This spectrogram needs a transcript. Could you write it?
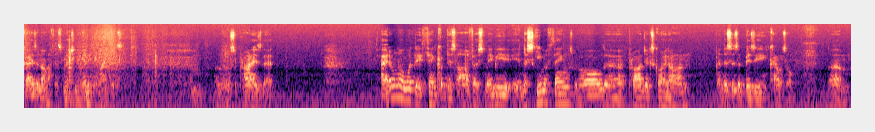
guys in office mentioning anything like this. I'm a little surprised that I don't know what they think of this office. Maybe in the scheme of things, with all the projects going on, and this is a busy council, um,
